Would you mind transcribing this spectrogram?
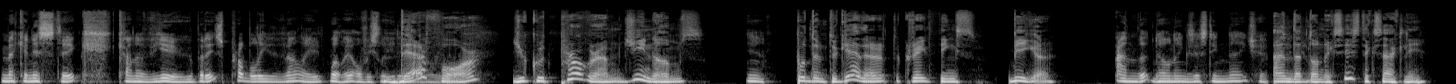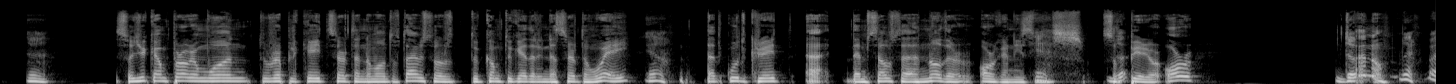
mechanistic kind of view, but it's probably valid. Well, it obviously it is valid. Therefore, you could program genomes, Yeah. put them together to create things bigger and that don't exist in nature. and that don't exist exactly. Yeah, So you can program one to replicate certain amount of times or to come together in a certain way yeah, that could create uh, themselves another organism yes. superior or The- I don't know yeah,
